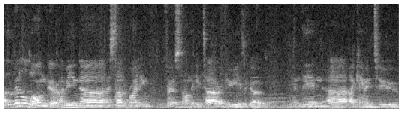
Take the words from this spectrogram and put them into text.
a little longer. I mean, uh, I started writing first on the guitar a few years ago, and then uh, I came in to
